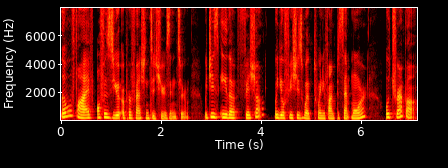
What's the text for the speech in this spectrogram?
Level 5 offers you a profession to choose into, which is either fisher, where your fish is worth 25% more, or trapper,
